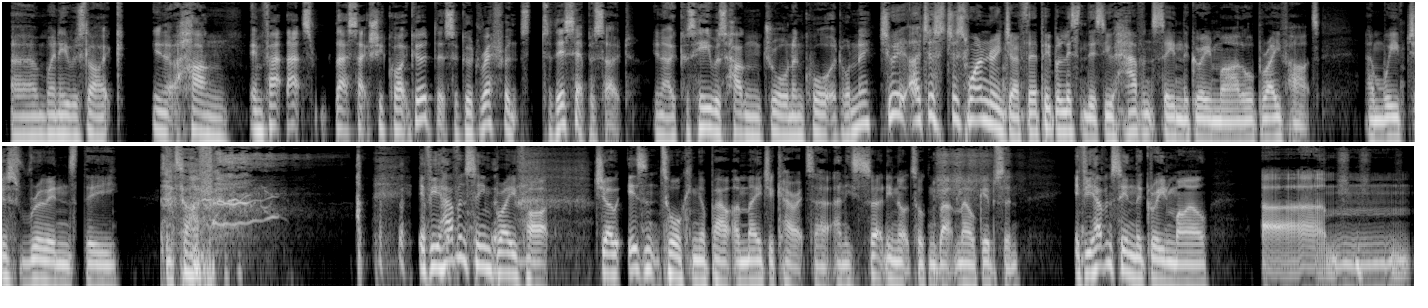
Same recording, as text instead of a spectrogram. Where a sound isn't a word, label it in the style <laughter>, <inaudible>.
um, when he was like, you know, hung. In fact, that's that's actually quite good. That's a good reference to this episode, you know, because he was hung, drawn, and quartered, wasn't he? Should we, I just just wondering, Jeff, there are people listening to this who haven't seen the Green Mile or Braveheart, and we've just ruined the entire. <laughs> if you haven't seen Braveheart, Joe isn't talking about a major character, and he's certainly not talking about Mel Gibson. If you haven't seen the Green Mile, um,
